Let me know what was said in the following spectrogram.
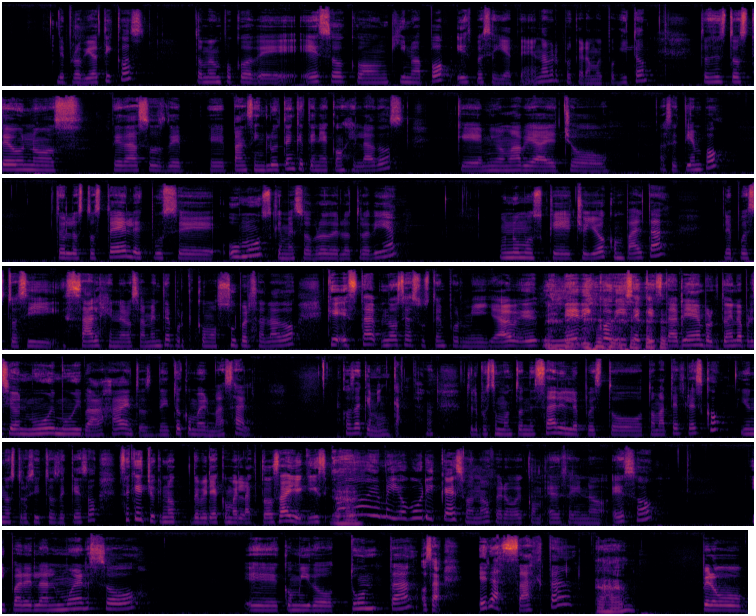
de probióticos. Tomé un poco de eso con quinoa pop y después seguía teniendo hambre porque era muy poquito. Entonces tosté unos pedazos de eh, pan sin gluten que tenía congelados, que mi mamá había hecho hace tiempo. Entonces los tosté, le puse hummus que me sobró del otro día, un hummus que he hecho yo con palta. Le he puesto así sal generosamente porque como súper salado, que está, no se asusten por mí, ya, eh, mi médico dice que está bien porque tengo la presión muy, muy baja, entonces necesito comer más sal cosa que me encanta. ¿no? Entonces le he puesto un montón de sal y le he puesto tomate fresco y unos trocitos de queso. Sé que he dicho que no debería comer lactosa y aquí dice, Ajá. ay, me yogur y queso, ¿no? Pero he, he desayunado eso. Y para el almuerzo he comido tunta, o sea, era sacta, Ajá. pero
